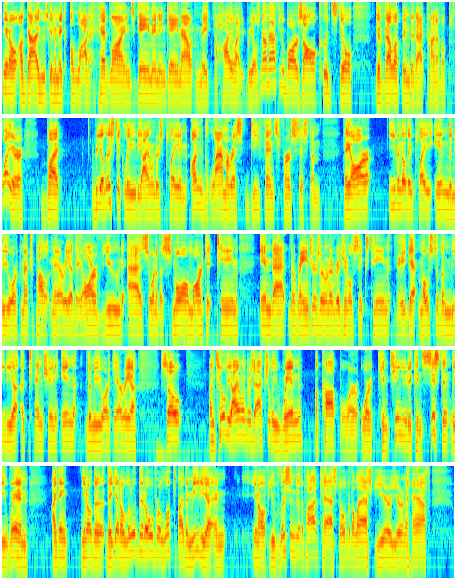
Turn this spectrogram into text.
you know, a guy who's going to make a lot of headlines game in and game out and make the highlight reels. Now, Matthew Barzal could still develop into that kind of a player, but realistically, the Islanders play an unglamorous defense first system. They are, even though they play in the New York metropolitan area, they are viewed as sort of a small market team in that the Rangers are an original six team. They get most of the media attention in the New York area. So until the Islanders actually win a cup or or continue to consistently win, I think you know, the they get a little bit overlooked by the media. And, you know, if you've listened to the podcast over the last year, year and a half,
